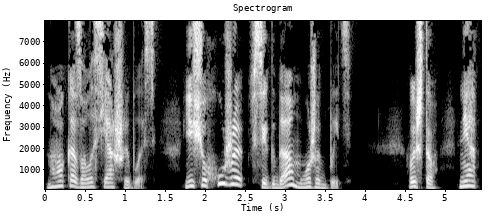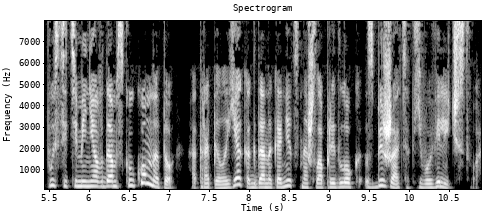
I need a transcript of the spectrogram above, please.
Но оказалось, я ошиблась. Еще хуже всегда может быть. «Вы что, не отпустите меня в дамскую комнату?» — оторопела я, когда наконец нашла предлог сбежать от его величества.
